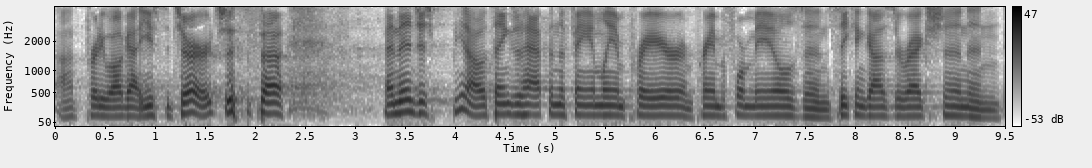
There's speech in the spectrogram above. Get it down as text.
I pretty well got used to church. so and then just, you know, things would happen in the family and prayer and praying before meals and seeking God's direction and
